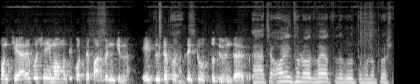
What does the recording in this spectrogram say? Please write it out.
কোন চেয়ারে বসে ইমামতি করতে পারবেন কিনা? এই দুইটা প্রশ্নের একটু উত্তর দিবেন দয়া করে। আচ্ছা অনেক ধন্যবাদ ভাই অত্যন্ত গুরুত্বপূর্ণ প্রশ্ন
